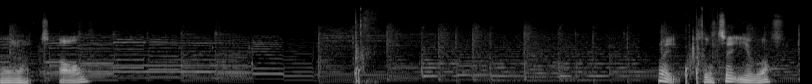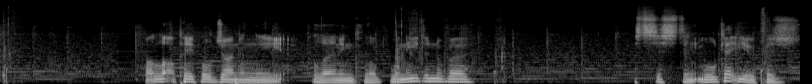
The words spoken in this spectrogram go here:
there at all. Right, so I'll take you off. Got a lot of people joining the learning club. We need another assistant. We'll get you because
